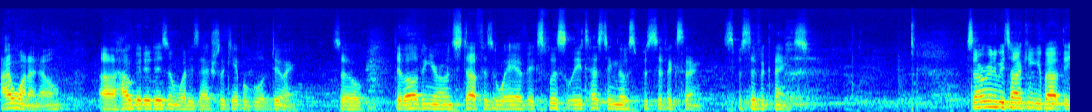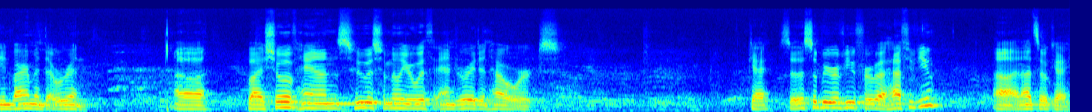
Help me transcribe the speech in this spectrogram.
I want to know, uh, how good it is and what it's actually capable of doing. So developing your own stuff is a way of explicitly testing those specific, thing, specific things. So now we're going to be talking about the environment that we're in. Uh, by show of hands, who is familiar with Android and how it works? Okay, so this will be a review for about half of you, uh, and that's okay.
